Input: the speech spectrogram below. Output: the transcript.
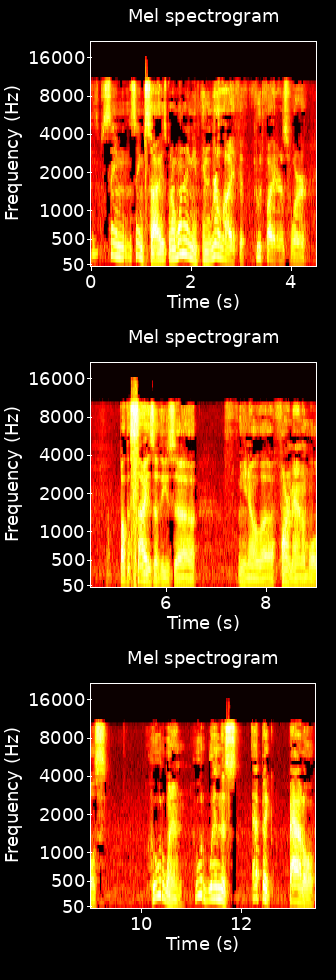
the same same size, but I'm wondering if in real life, if Food Fighters were about the size of these uh, you know, uh, farm animals, who would win? Who would win this epic battle?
